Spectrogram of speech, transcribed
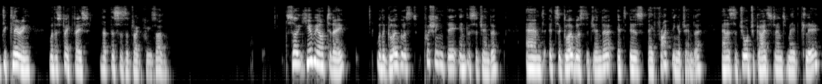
declaring with a straight face that this is a drug free zone. So here we are today with a globalist pushing their endless agenda, and it's a globalist agenda. It is a frightening agenda, and as the Georgia Guidestones made clear,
